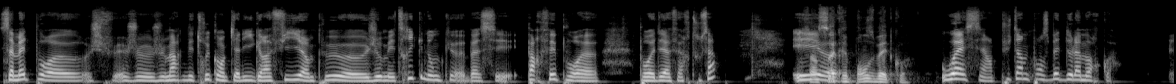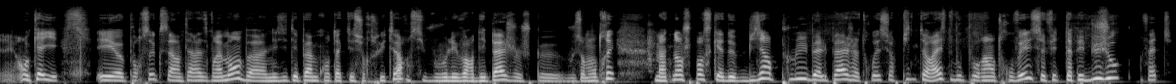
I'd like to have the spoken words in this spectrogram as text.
ça m'aide pour euh, je, je, marque des trucs en calligraphie un peu euh, géométrique, donc bah, c'est parfait pour pour aider à faire tout ça. Et c'est un sacré pense-bête quoi. Ouais, c'est un putain de pense-bête de la mort quoi. En cahier. Et pour ceux que ça intéresse vraiment, bah, n'hésitez pas à me contacter sur Twitter. Si vous voulez voir des pages, je peux vous en montrer. Maintenant, je pense qu'il y a de bien plus belles pages à trouver sur Pinterest. Vous pourrez en trouver. Il suffit de taper Bujo, en fait.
